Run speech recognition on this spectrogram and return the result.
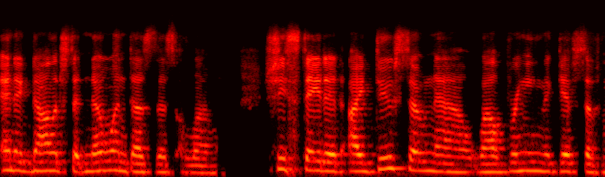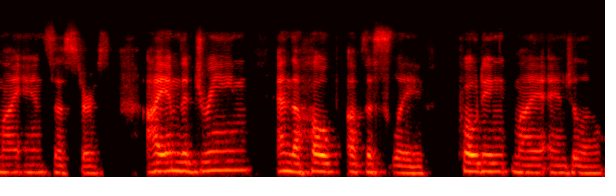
and acknowledged that no one does this alone. She stated, I do so now while bringing the gifts of my ancestors. I am the dream and the hope of the slave, quoting Maya Angelou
